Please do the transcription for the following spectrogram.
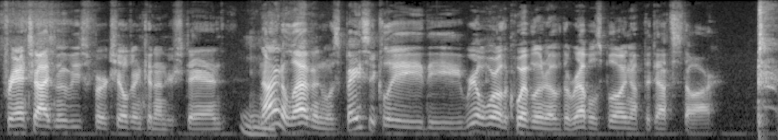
franchise movies for children can understand. Mm-hmm. 9/11 was basically the real world equivalent of the rebels blowing up the Death Star.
